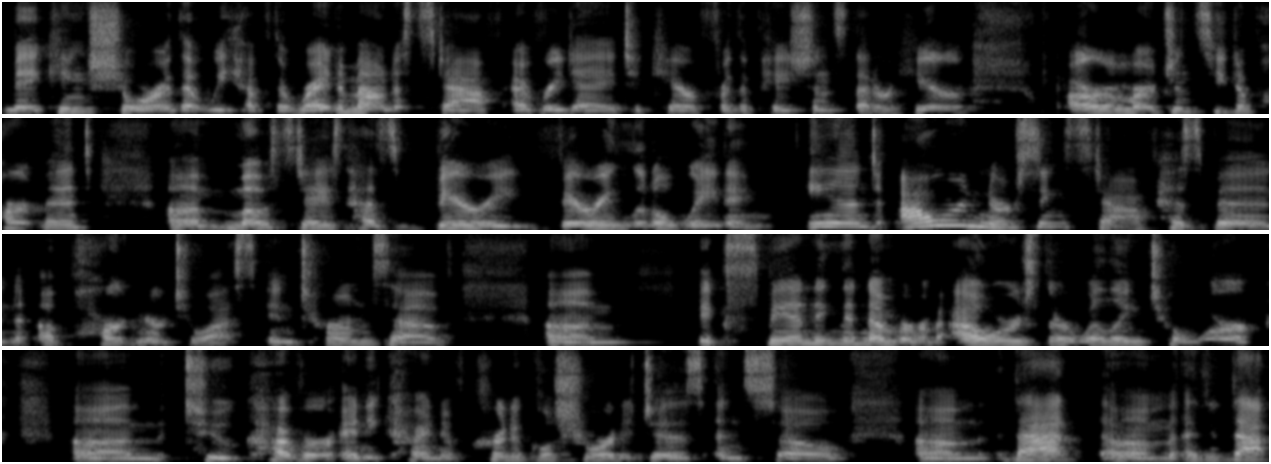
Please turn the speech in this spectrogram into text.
making sure that we have the right amount of staff every day to care for the patients that are here. Our emergency department um, most days has very, very little waiting. And our nursing staff has been a partner to us in terms of um, expanding the number of hours they're willing to work um, to cover any kind of critical shortages. And so um, that um, that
